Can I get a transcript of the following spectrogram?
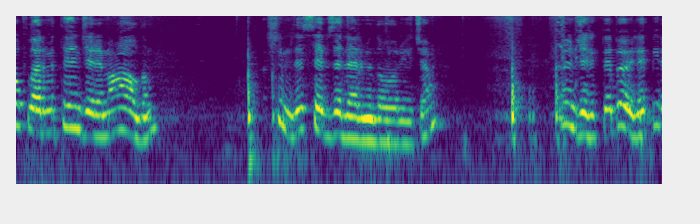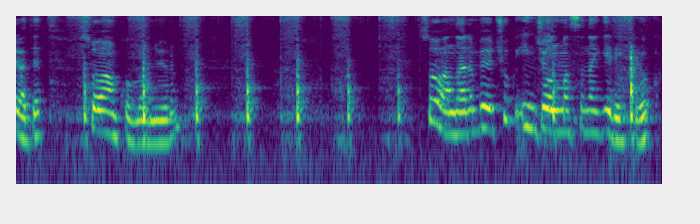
Tavuklarımı tencereme aldım. Şimdi sebzelerimi doğrayacağım. Öncelikle böyle bir adet soğan kullanıyorum. Soğanların böyle çok ince olmasına gerek yok.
